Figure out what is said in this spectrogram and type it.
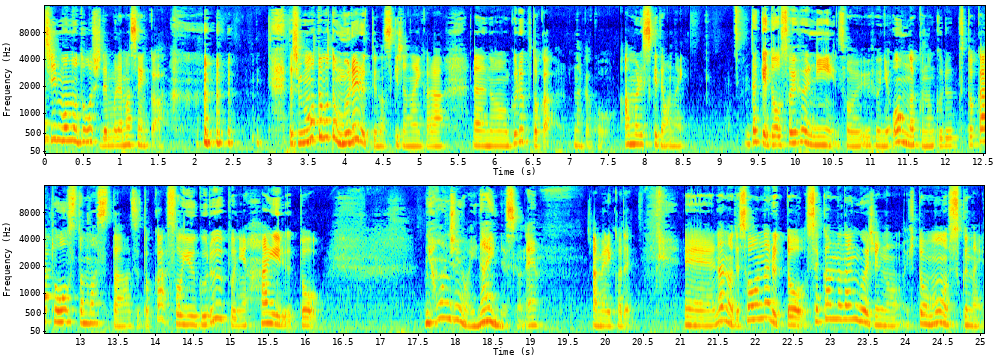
じもの同士で群れませんか？私もともと群れるっていうのは好きじゃないから、あの、グループとか、なんかこう、あんまり好きではない。だけど、そういうふうに、そういうふうに音楽のグループとか、トーストマスターズとか、そういうグループに入ると、日本人はいないんですよね。アメリカで。えー、なのでそうなるとセカンドラングエージの人も少ない。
